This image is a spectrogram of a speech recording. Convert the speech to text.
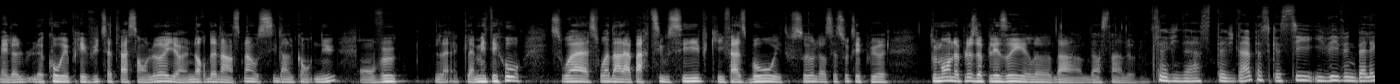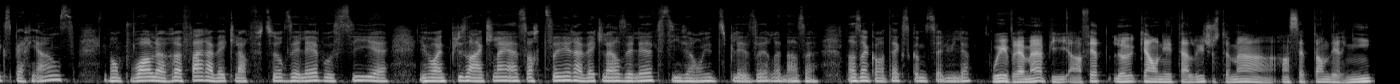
Mais là, le cours est prévu de cette façon-là. Il y a un ordonnancement aussi dans le contenu. On veut que la, météo soit, soit dans la partie aussi, puis qu'il fasse beau et tout ça. C'est sûr que c'est plus, tout le monde a plus de plaisir dans, dans, ce temps-là. C'est évident, c'est évident, parce que s'ils vivent une belle expérience, ils vont pouvoir le refaire avec leurs futurs élèves aussi. Euh, ils vont être plus enclins à sortir avec leurs élèves s'ils ont eu du plaisir là, dans, un, dans un contexte comme celui-là. Oui, vraiment. Puis en fait, là, quand on est allé justement en, septembre dernier,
